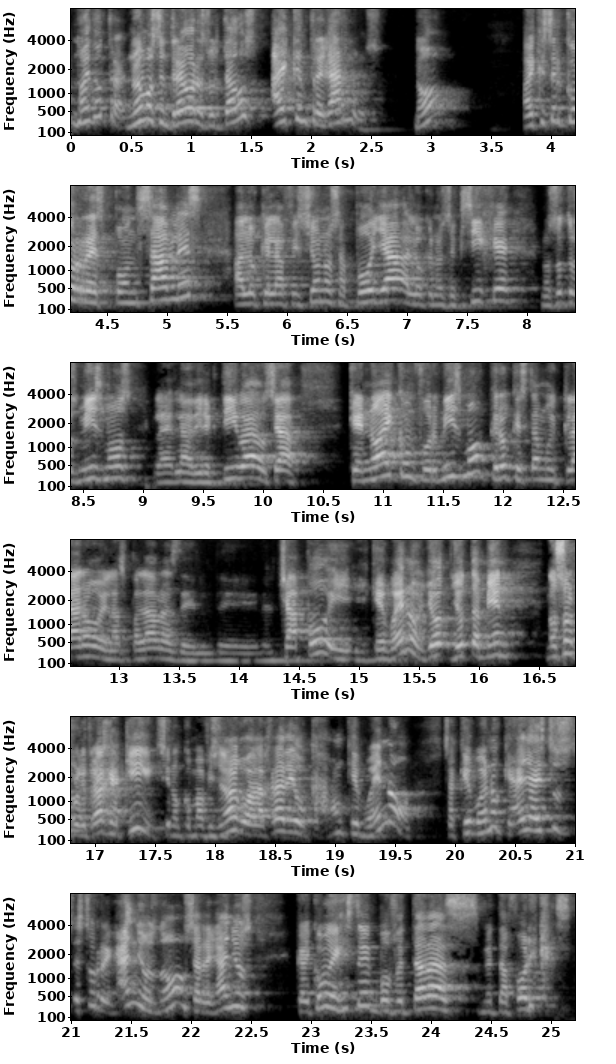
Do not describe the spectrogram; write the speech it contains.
no hay otra. No hemos entregado resultados, hay que entregarlos, ¿no? Hay que ser corresponsables a lo que la afición nos apoya, a lo que nos exige nosotros mismos, la, directiva. O sea, que no hay conformismo, creo que está muy claro en las palabras del, Chapo. Y, que bueno, yo, yo también, no solo porque trabaje aquí, sino como aficionado a Guadalajara, digo, cabrón, qué bueno. O sea, qué bueno que haya estos, estos regaños, ¿no? O sea, regaños, como dijiste, bofetadas metafóricas.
